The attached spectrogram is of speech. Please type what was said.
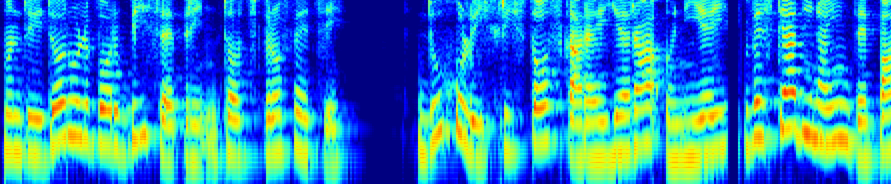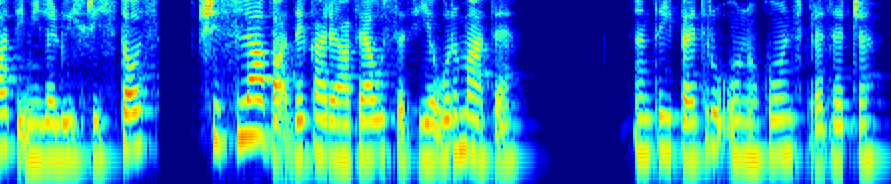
Mântuitorul vorbise prin toți profeții. Duhul lui Hristos care era în ei vestea dinainte patimile lui Hristos și slava de care aveau să fie urmate. 1 Petru 1 cu 11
